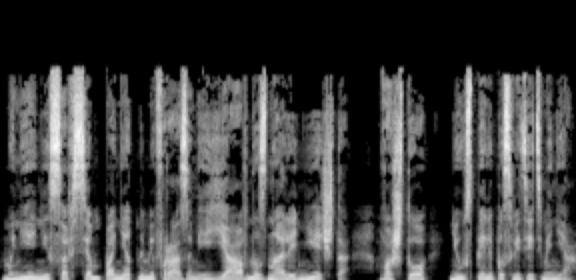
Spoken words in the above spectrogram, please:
мне не совсем понятными фразами и явно знали нечто, во что не успели посвятить меня.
